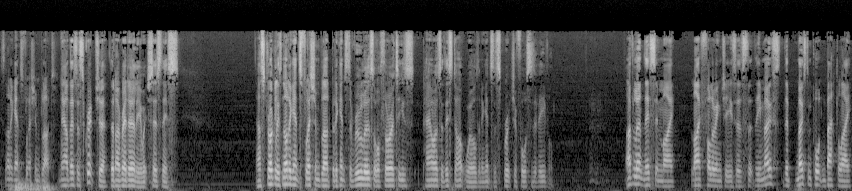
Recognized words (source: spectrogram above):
It's not against flesh and blood. Now, there's a scripture that I read earlier which says this Our struggle is not against flesh and blood, but against the rulers, authorities, powers of this dark world, and against the spiritual forces of evil. I've learnt this in my life following Jesus that the most, the most important battle I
